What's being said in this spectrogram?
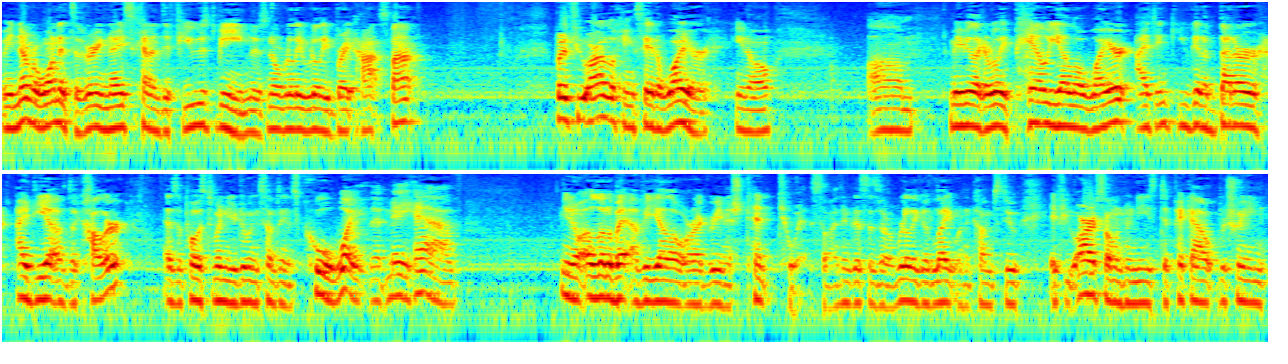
I mean, number one, it's a very nice kind of diffused beam. There's no really, really bright hot spot. But if you are looking, say, at a wire, you know, um, maybe like a really pale yellow wire, I think you get a better idea of the color as opposed to when you're doing something that's cool white that may have, you know, a little bit of a yellow or a greenish tint to it. So I think this is a really good light when it comes to if you are someone who needs to pick out between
